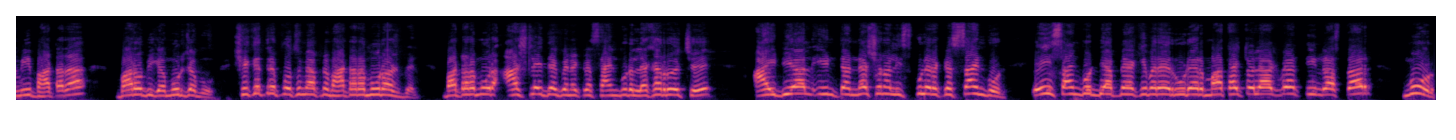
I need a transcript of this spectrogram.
আমি ভাটারা বারো বিঘা মোড় যাব। সেক্ষেত্রে প্রথমে আপনি ভাটারা মোড় আসবেন। ভাটারা মোড় আসলেই দেখবেন একটা সাইনবোর্ডে লেখা রয়েছে আইডিয়াল ইন্টারন্যাশনাল স্কুলের একটা সাইনবোর্ড এই সাইনবোর্ড দিয়ে আপনি একেবারে রোডের মাথায় চলে আসবেন তিন রাস্তার মোড়।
